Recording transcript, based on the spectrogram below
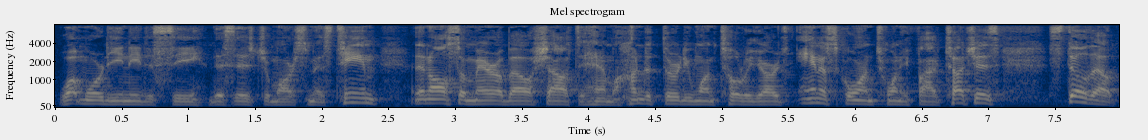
What more do you need to see? This is J'Mar Smith's team. And then also Marable, shout out to him, 131 total yards and a score on 25 touches. Still though,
